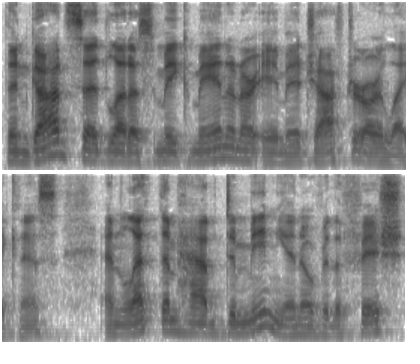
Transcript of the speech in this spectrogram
Then God said, Let us make man in our image, after our likeness, and let them have dominion over the fish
